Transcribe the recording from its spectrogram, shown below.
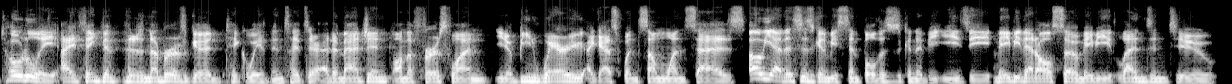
Totally. I think that there's a number of good takeaways and insights there. I'd imagine on the first one, you know, being wary, I guess, when someone says, oh, yeah, this is going to be simple, this is going to be easy, maybe that also maybe lends into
